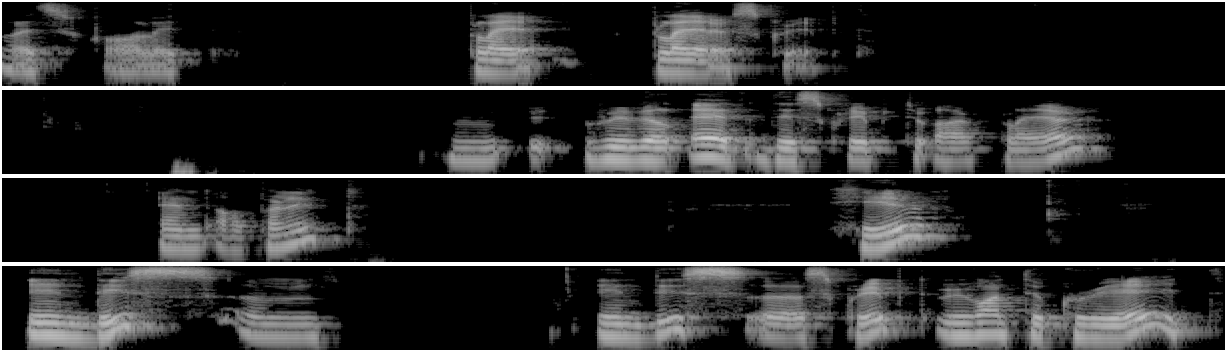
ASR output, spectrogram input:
Let's call it player, player script. Mm, we will add this script to our player and open it. Here in this um, in this uh, script we want to create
